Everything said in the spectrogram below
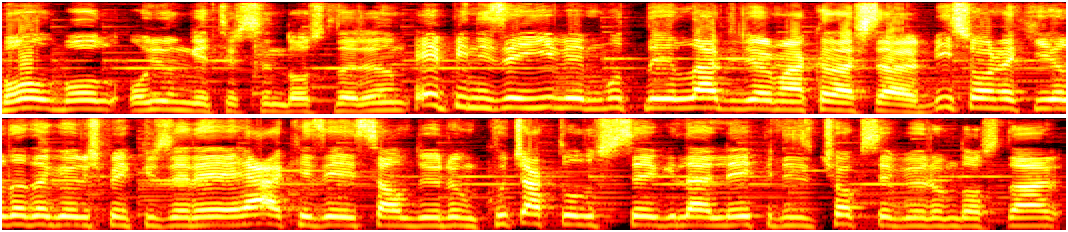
bol bol oyun getirsin dostlarım. Hepinize iyi ve mutlu yıllar diliyorum arkadaşlar. Bir sonraki yılda da görüşmek üzere. Herkese el sallıyorum. Kucak dolusu sevgilerle hepinizi çok seviyorum dostlar.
